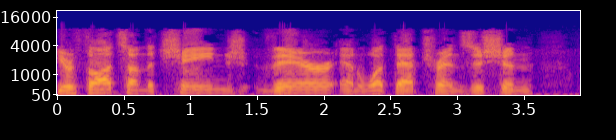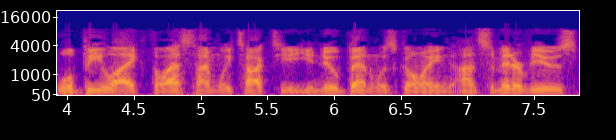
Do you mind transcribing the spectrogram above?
Your thoughts on the change there and what that transition will be like? The last time we talked to you, you knew Ben was going on some interviews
